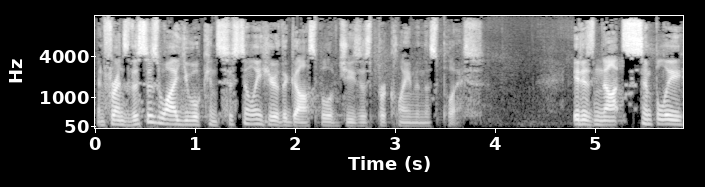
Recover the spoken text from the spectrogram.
And friends, this is why you will consistently hear the gospel of Jesus proclaimed in this place. It is not simply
